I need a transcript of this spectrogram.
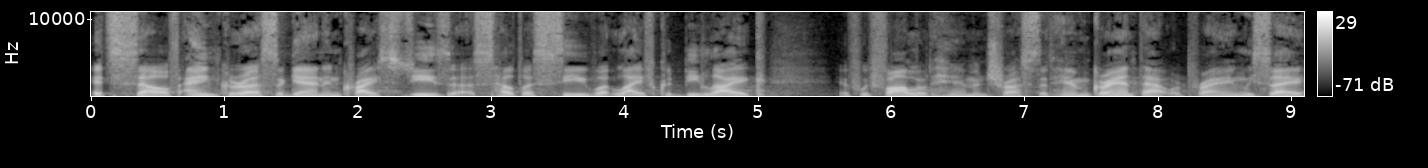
itself, anchor us again in Christ Jesus. Help us see what life could be like if we followed him and trusted him. Grant that, we're praying. We say,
